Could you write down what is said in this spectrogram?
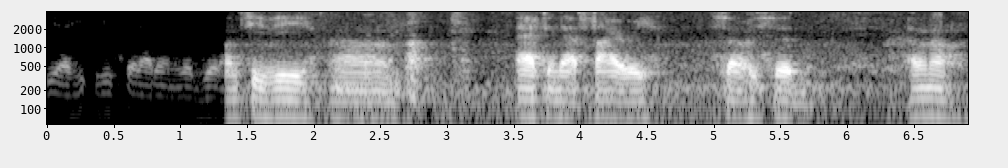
Yeah, he, said I didn't look good on TV, um, acting that fiery. So he said, I don't know.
